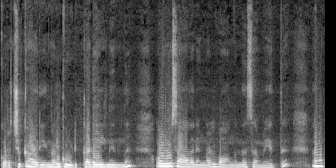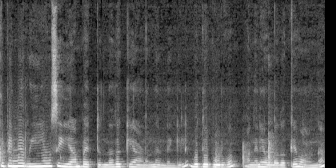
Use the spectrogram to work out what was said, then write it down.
കുറച്ച് കാര്യങ്ങൾ കൂടി കടയിൽ നിന്ന് ഓരോ സാധനങ്ങൾ വാങ്ങുന്ന സമയത്ത് നമുക്ക് പിന്നെ റീയൂസ് ചെയ്യാൻ പറ്റുന്നതൊക്കെയാണെന്നുണ്ടെങ്കിൽ ബുദ്ധിപൂർവം അങ്ങനെയുള്ളതൊക്കെ വാങ്ങാം.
